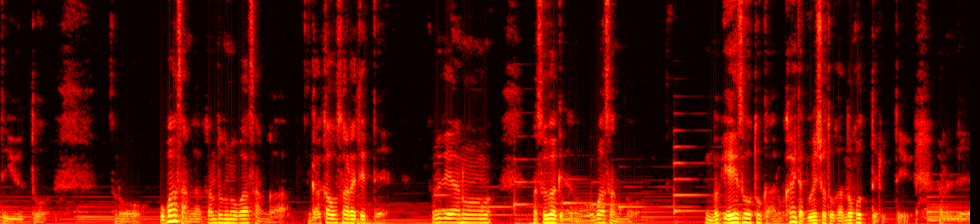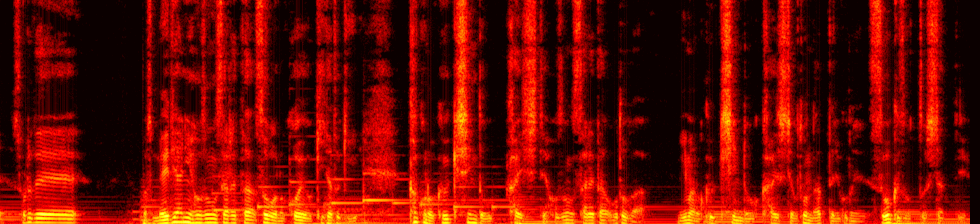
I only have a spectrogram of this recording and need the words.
ていうと、その、おばあさんが、監督のおばあさんが画家をされてて、それであの、まあ、そういうわけであの、おばあさんのの映像とか、あの、書いた文章とか残ってるっていう、あれで、それで、メディアに保存された祖母の声を聞いたとき、過去の空気振動を介して保存された音が、今の空気振動を介して音になっていることにすごくゾッとしたっていう。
